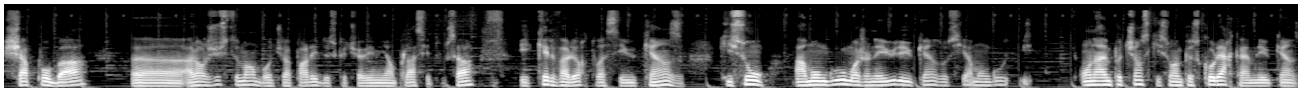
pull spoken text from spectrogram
chapeau bas. Euh, alors justement, bon, tu as parlé de ce que tu avais mis en place et tout ça. Et quelle valeur, toi, ces U15 qui sont, à mon goût, moi j'en ai eu des U15 aussi, à mon goût. On a un peu de chance qu'ils sont un peu scolaires quand même, les U15.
